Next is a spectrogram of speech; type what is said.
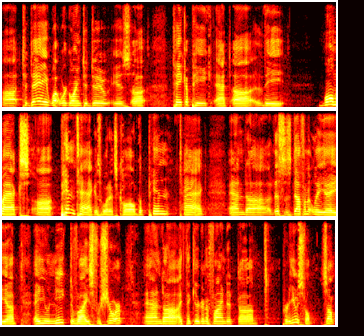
uh, today, what we're going to do is uh, take a peek at uh, the Momax uh, pin tag, is what it's called, the pin tag. And uh, this is definitely a, a unique device for sure. And I think you're going to find it pretty useful. So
